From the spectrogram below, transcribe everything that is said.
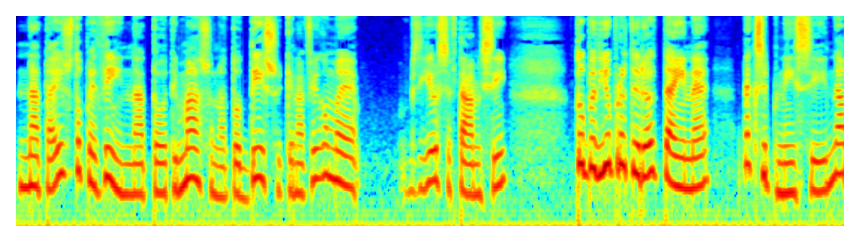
να ταΐσω το παιδί, να το ετοιμάσω, να το ντύσω και να φύγω με γύρω σε 7.30, το παιδί προτεραιότητα είναι να ξυπνήσει, να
